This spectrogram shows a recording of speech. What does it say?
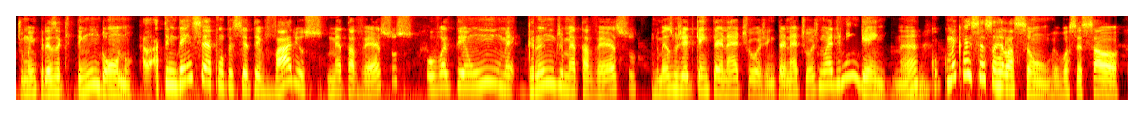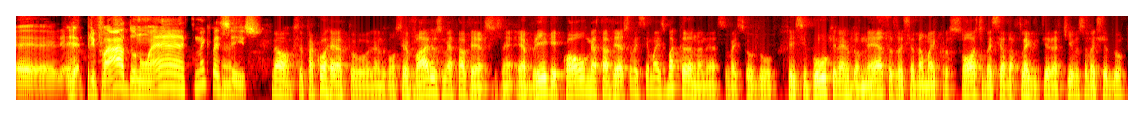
de uma empresa que tem um dono. A, a tendência é acontecer ter vários metaversos ou vai ter um grande metaverso, do mesmo jeito que a internet hoje. A internet hoje não é de ninguém, né? Uhum. Como é que vai ser essa relação? Eu vou acessar é, é privado, não é? Como é que vai é. ser isso? Não, você está correto, Leandro. Vão ser vários metaversos, né? É a briga e qual metaverso vai ser mais bacana, né? Se vai ser o do Facebook, né? Do Metas, vai ser da Microsoft, vai ser da Flag Interativa, você vai ser do.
